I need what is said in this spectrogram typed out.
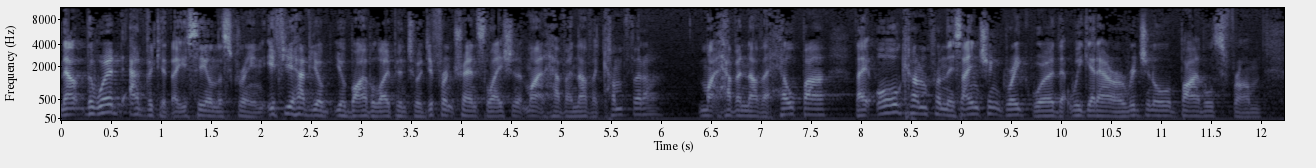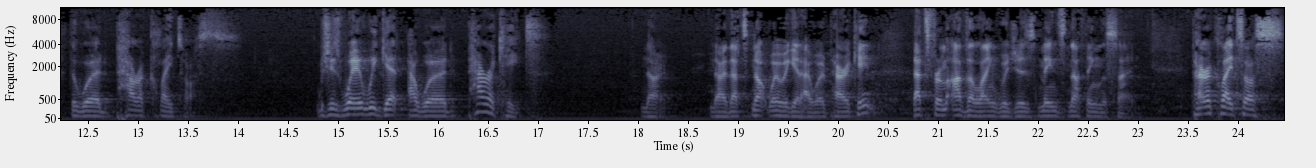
Now, the word advocate that you see on the screen, if you have your, your Bible open to a different translation, it might have another comforter, might have another helper. They all come from this ancient Greek word that we get our original Bibles from, the word parakletos, which is where we get our word parakeet. No, no, that's not where we get our word parakeet. That's from other languages, means nothing the same. Parakletos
